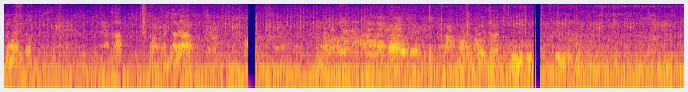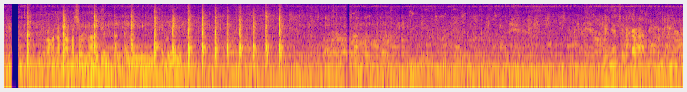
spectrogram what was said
Ilan na rito? Ha? Nangyari ha? yung namamasol natin. Ayan, ganyan sila karami pag linggo.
